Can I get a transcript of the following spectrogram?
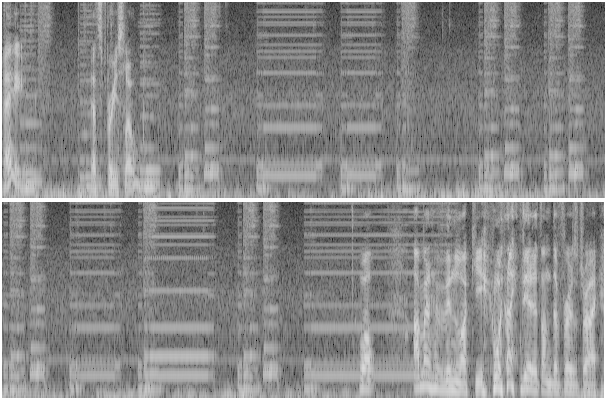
Hey! That's pretty slow. Well, I might have been lucky when I did it on the first try.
